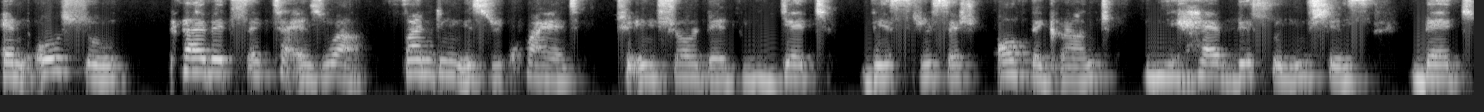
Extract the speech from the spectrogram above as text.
And also, private sector as well. Funding is required to ensure that we get this research off the ground. We have the solutions that,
